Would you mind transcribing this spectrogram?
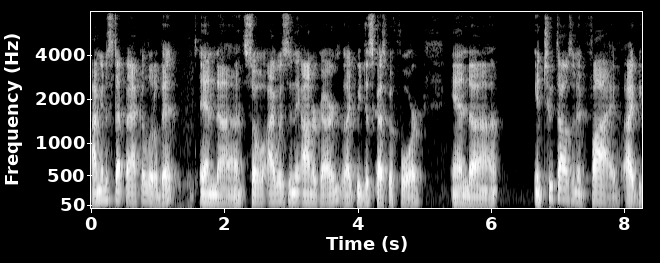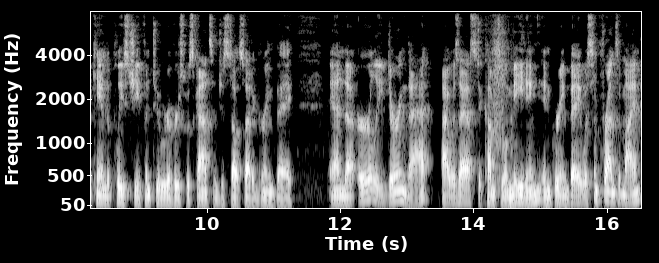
I'm going to step back a little bit, and uh, so I was in the honor guard, like we discussed before, and uh, in 2005, I became the police chief in Two Rivers, Wisconsin, just outside of Green Bay. And uh, early during that, I was asked to come to a meeting in Green Bay with some friends of mine.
